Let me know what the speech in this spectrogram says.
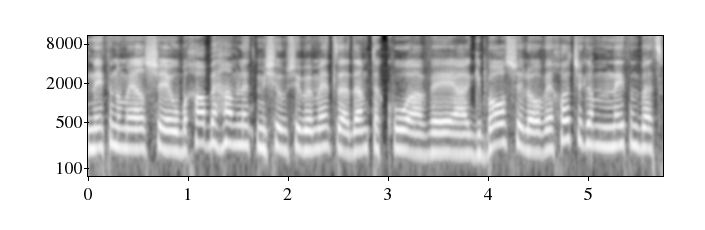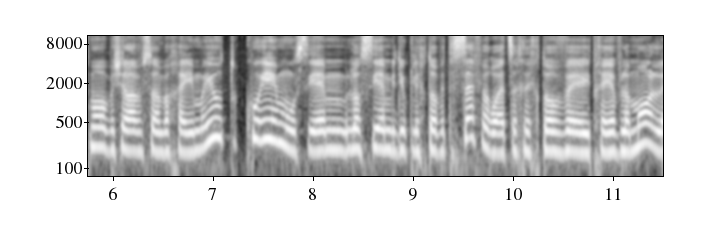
נייתן אומר שהוא בחר בהמלט משום שבאמת זה אדם תקוע והגיבור שלו, ויכול להיות שגם נייתן בעצמו בשלב מסוים בחיים היו תקועים, הוא סיים, לא סיים בדיוק לכתוב את הספר, הוא היה צריך לכתוב, התחייב למו"ל,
